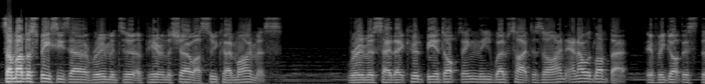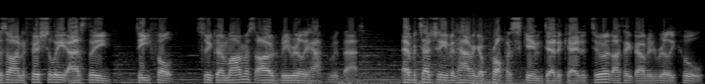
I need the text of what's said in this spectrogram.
Some other species that are rumoured to appear in the show are Suchomimus. Rumours say they could be adopting the website design, and I would love that. If we got this design officially as the default Suchomimus, I would be really happy with that. And potentially even having a proper skin dedicated to it, I think that would be really cool.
